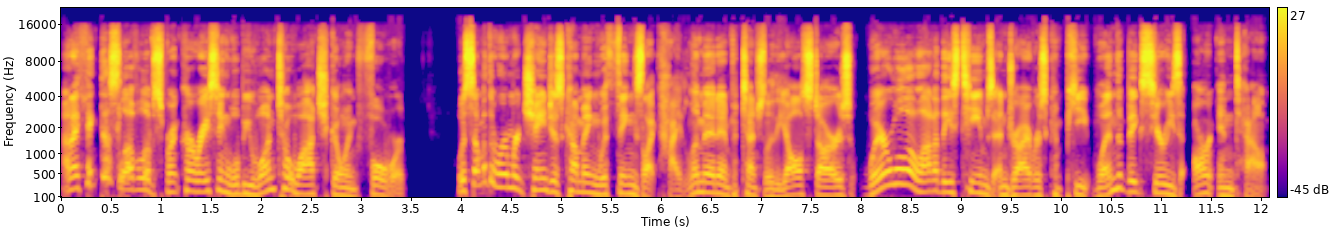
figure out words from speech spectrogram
And I think this level of sprint car racing will be one to watch going forward. With some of the rumored changes coming with things like high limit and potentially the All Stars, where will a lot of these teams and drivers compete when the big series aren't in town?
